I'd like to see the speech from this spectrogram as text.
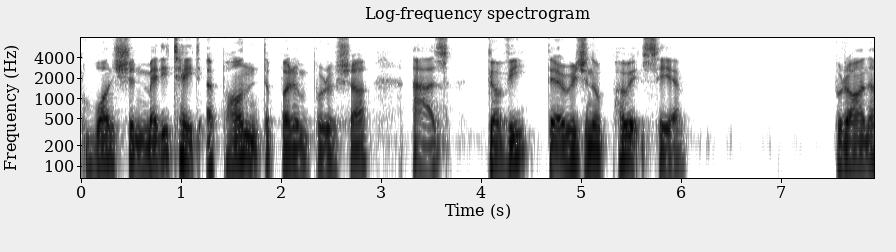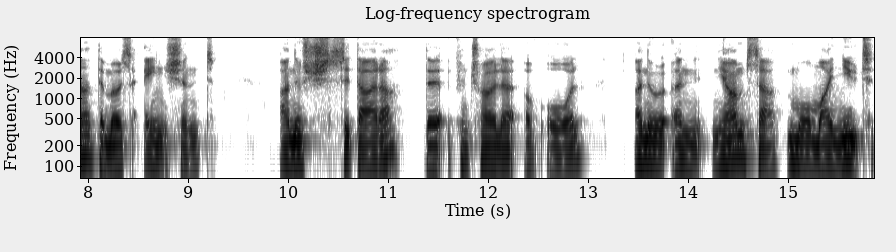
One should meditate upon the Param Purusha as Kavi, the original poet seer, Purana, the most ancient, Anushasitara, the controller of all, Anur Aniyamsa more minute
